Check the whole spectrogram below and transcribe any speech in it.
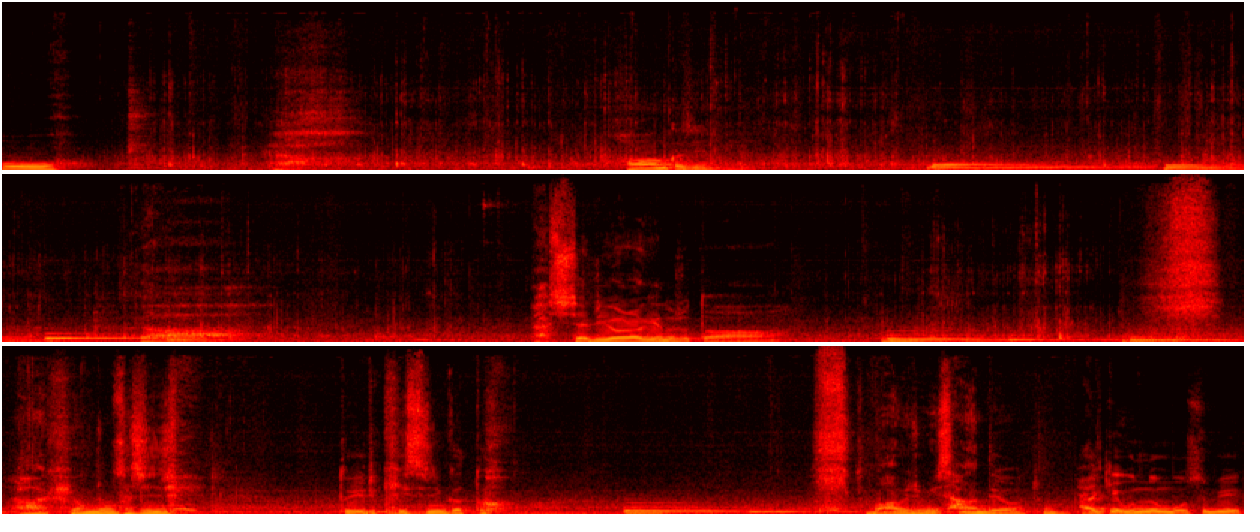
오, 야, 하완까지 있네. 야, 진짜 리얼하게 해놓으셨다. 야, 그 영정 사진이 또 이렇게 있으니까 또 마음이 좀 이상한데요. 좀 밝게 웃는 모습이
